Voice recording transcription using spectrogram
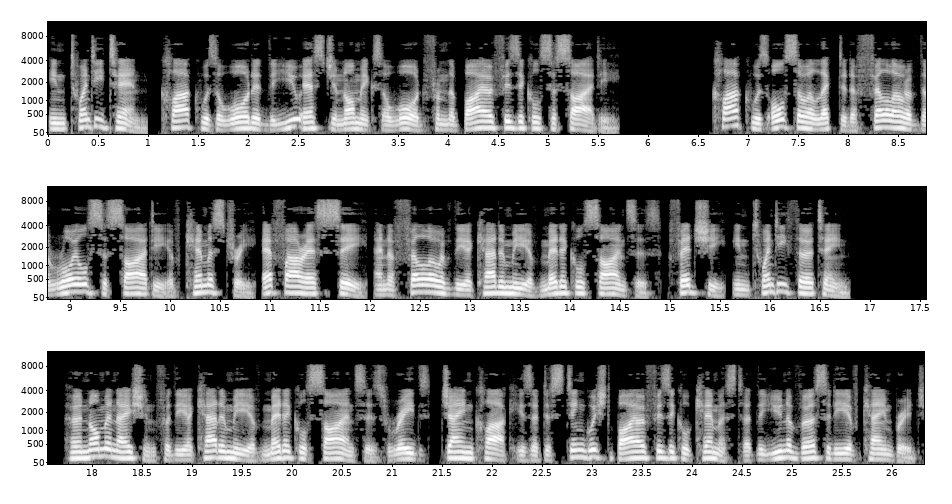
In 2010, Clarke was awarded the U.S. Genomics Award from the Biophysical Society. Clarke was also elected a Fellow of the Royal Society of Chemistry and a Fellow of the Academy of Medical Sciences in 2013. Her nomination for the Academy of Medical Sciences reads, Jane Clarke is a distinguished biophysical chemist at the University of Cambridge.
